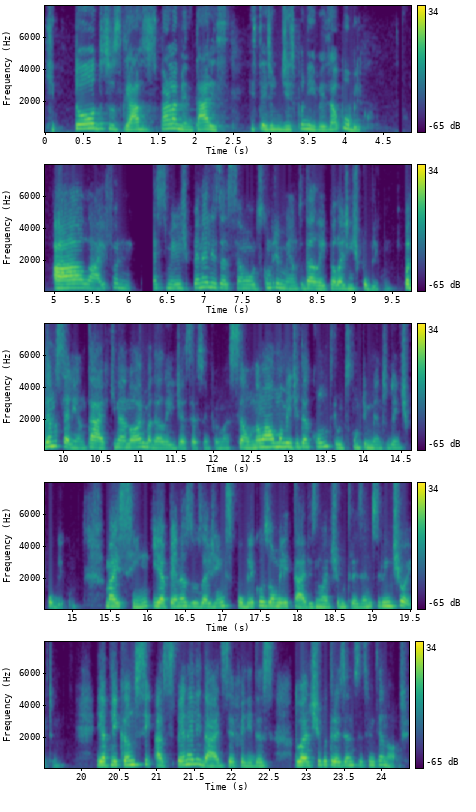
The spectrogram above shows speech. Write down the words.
que todos os gastos parlamentares estejam disponíveis ao público. A LIFA esse meio de penalização ou descumprimento da lei pelo agente público. Podemos salientar que na norma da Lei de Acesso à Informação não há uma medida contra o descumprimento do ente público, mas sim e apenas dos agentes públicos ou militares no artigo 328, e aplicando-se as penalidades referidas do artigo 339.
